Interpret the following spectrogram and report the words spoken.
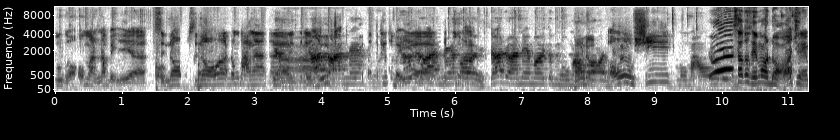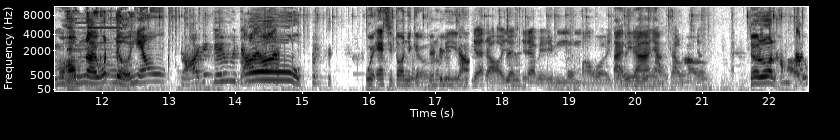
khu gỗ mà nó bị uh, snow snow á đóng băng á. Chết ờ, à. chết rồi anh em. nó bị Chết ờ, rồi anh em ơi. Chết rồi anh em ơi, tôi mù màu rồi. Oh shit Mù màu. sao tôi thấy màu đỏ? Chuyển thành màu hồng này what the hell? Trời cái kiếm của trời ơi. Ui Esiton như kiểu nó bị chết rồi giờ chỉ ra bị mù màu rồi Tại phân biệt nhỉ? sao luôn Ờ. chơi luôn. Không Ờ, tâm đúng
